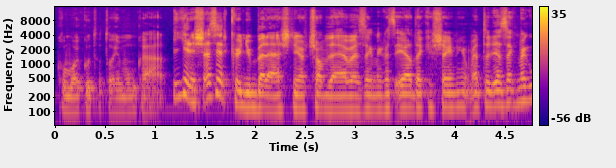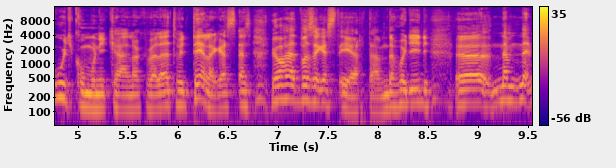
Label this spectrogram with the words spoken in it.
komoly kutatói munka áll. Igen, és ezért könnyű beleesni a csapdájába ezeknek az érdekeseknek, mert hogy ezek meg úgy kommunikálnak veled, hogy tényleg ez, ez ja, hát bazeg, ezt értem, de hogy így ö, nem, nem,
